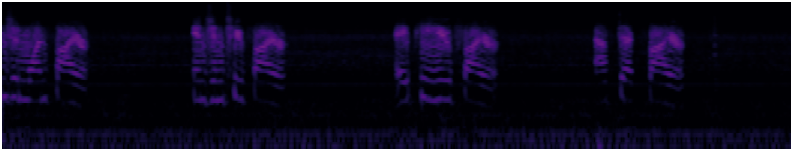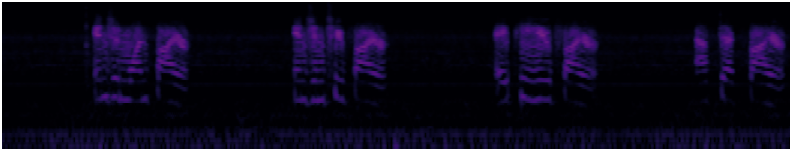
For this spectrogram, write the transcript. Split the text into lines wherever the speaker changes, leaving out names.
Engine 1 fire. Engine 2 fire. APU fire. Aft deck fire. Engine 1 fire. Engine 2 fire. APU fire. Aft deck fire.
